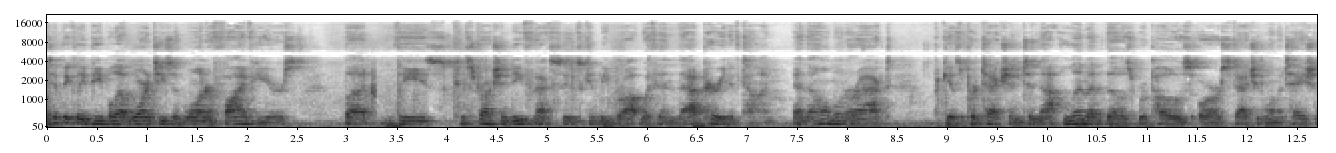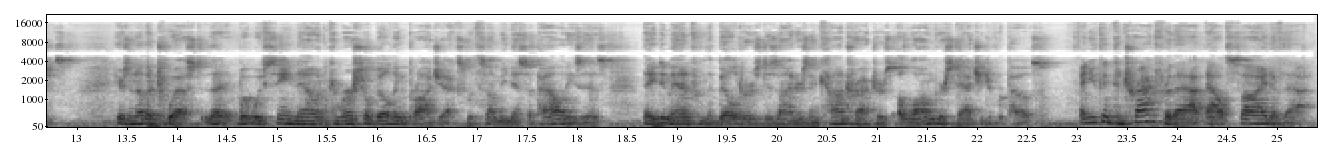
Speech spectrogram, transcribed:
Typically, people have warranties of one or five years, but these construction defect suits can be brought within that period of time. And the Homeowner Act gives protection to not limit those repose or statute limitations. Here's another twist that what we've seen now in commercial building projects with some municipalities is they demand from the builders, designers, and contractors a longer statute of repose. And you can contract for that outside of that.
